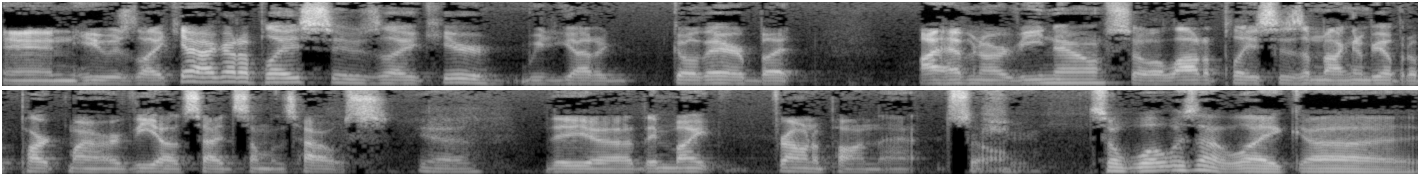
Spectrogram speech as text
and he was like, "Yeah, I got a place." He was like, "Here, we got to go there, but I have an RV now, so a lot of places I'm not going to be able to park my RV outside someone's house. Yeah. They uh, they might frown upon that. So So what was that like? Uh,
